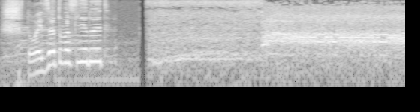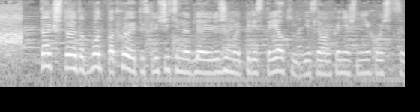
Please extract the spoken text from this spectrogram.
Что из этого следует? Так что этот мод подходит исключительно для режима перестрелки, если вам, конечно, не хочется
